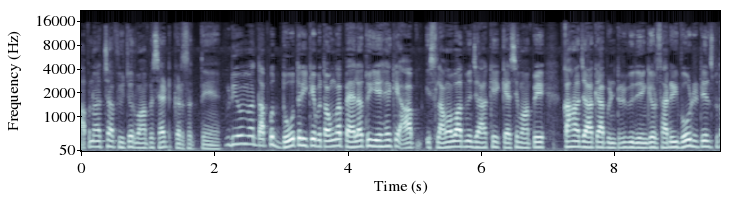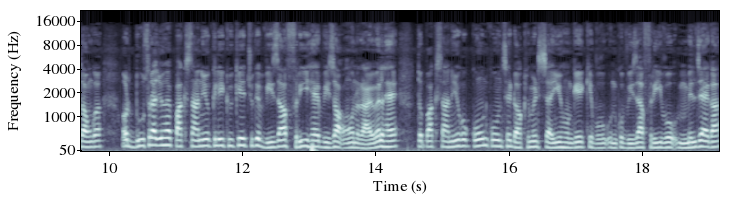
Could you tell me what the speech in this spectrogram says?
अपना अच्छा फ्यूचर वहाँ पे सेट कर सकते हैं। वीडियो में मैं आपको दो तरीके बताऊँगा। पहला तो ये है कि आप इस्लामाबाद में जाके, कैसे वहाँ पे, कहाँ जाके आप इंटरव्यू देंगे, और सारी वो डिटेल्स बताऊँगा। और दूसरा जो है पाकिस्तानियों के लिए, क्योंकि चूँकि वीज़ा फ्री है वीज़ा ऑन अराइवल है तो पाकिस्तानियों को कौन कौन से डॉक्यूमेंट्स चाहिए होंगे कि वो, उनको वीज़ा फ्री वो मिल मिल जाएगा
